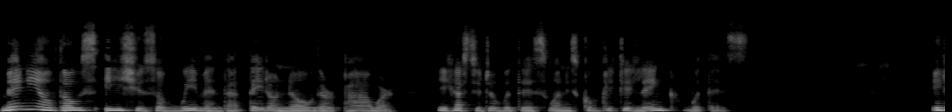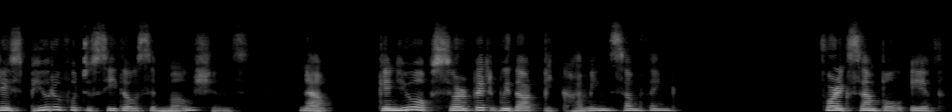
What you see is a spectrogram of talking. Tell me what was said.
Many of those issues of women that they don't know their power it has to do with this one, is completely linked with this. It is beautiful to see those emotions. Now, can you observe it without becoming something? For example, if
